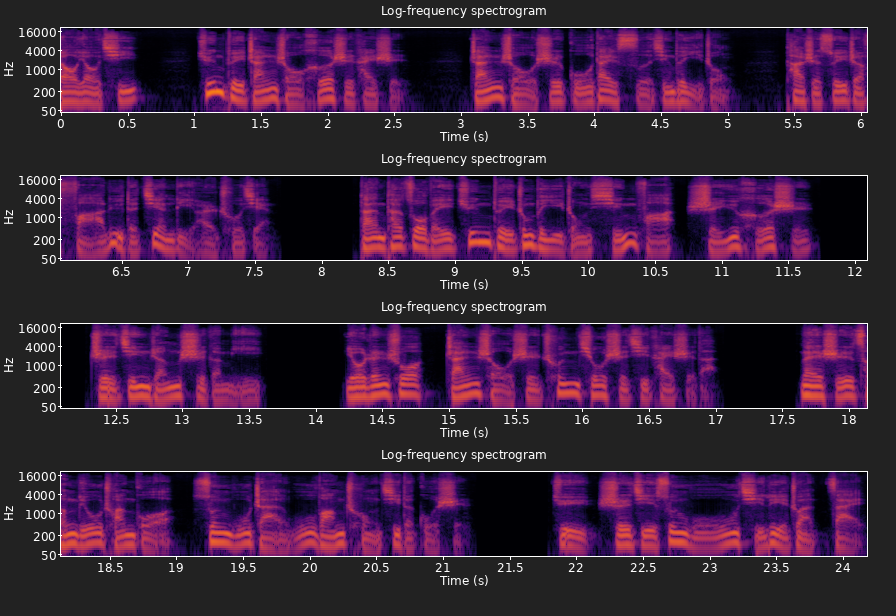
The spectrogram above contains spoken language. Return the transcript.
幺幺七，军队斩首何时开始？斩首是古代死刑的一种，它是随着法律的建立而出现，但它作为军队中的一种刑罚，始于何时，至今仍是个谜。有人说斩首是春秋时期开始的，那时曾流传过孙武斩吴王宠姬的故事。据《史记·孙武吴起列传》载，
